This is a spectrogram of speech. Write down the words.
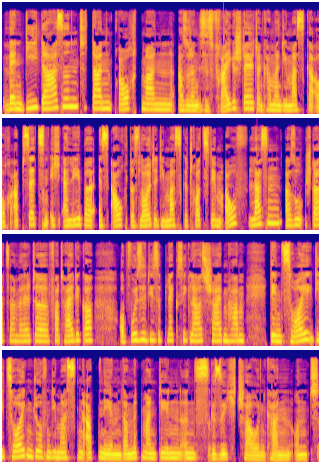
Wenn die da sind, dann braucht man, also dann ist es freigestellt, dann kann man die Maske auch absetzen. Ich erlebe es auch, dass Leute die Maske trotzdem auflassen, also Staatsanwälte, Verteidiger, obwohl sie diese Plexiglasscheiben haben. Den Zeug, die Zeugen dürfen die Masken abnehmen nehmen, damit man denen ins Gesicht schauen kann. Und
